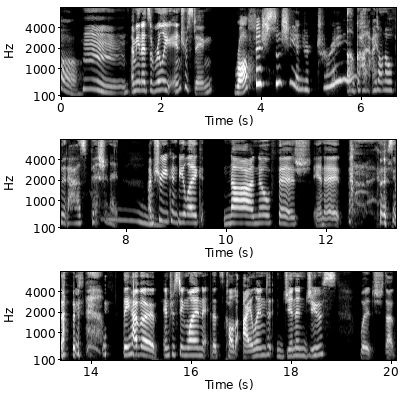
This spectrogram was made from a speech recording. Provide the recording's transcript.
Oh. hmm. I mean, it's really interesting. Raw fish sushi in your drink? Oh god, I don't know if it has fish in it. I'm sure you can be like, nah, no fish in it. would- they have a interesting one that's called Island Gin and Juice, which that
